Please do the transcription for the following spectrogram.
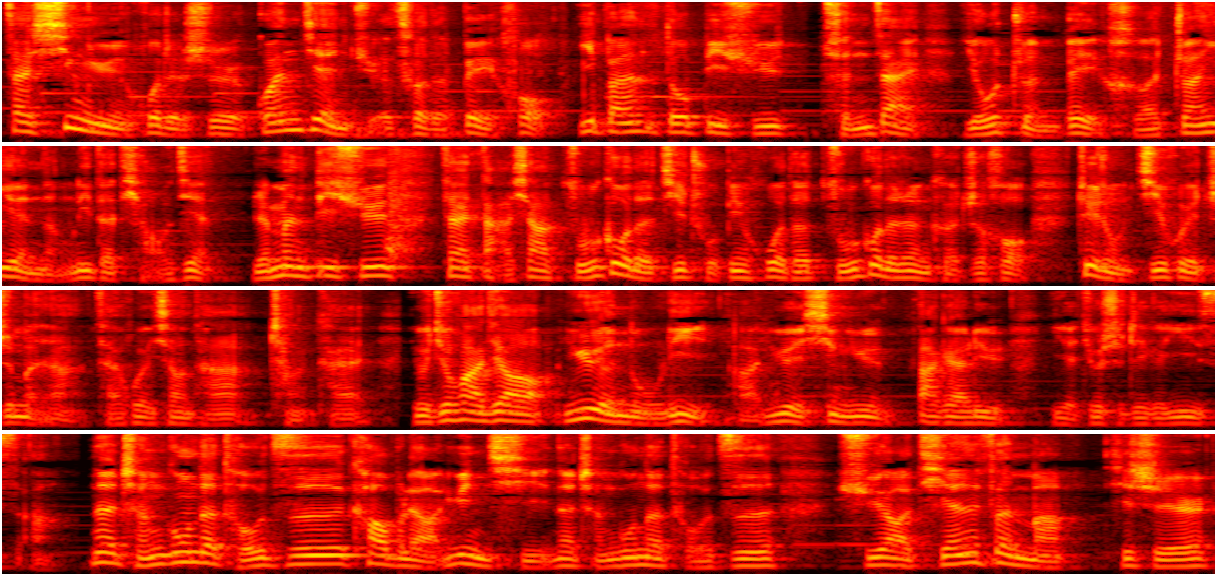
在幸运或者是关键决策的背后，一般都必须存在有准备和专业能力的条件。人们必须在打下足够的基础并获得足够的认可之后，这种机会之门啊才会向他敞开。有句话叫“越努力啊越幸运”，大概率也就是这个意思啊。那成功的投资靠不了运气，那成功的投资需要天分吗？其实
